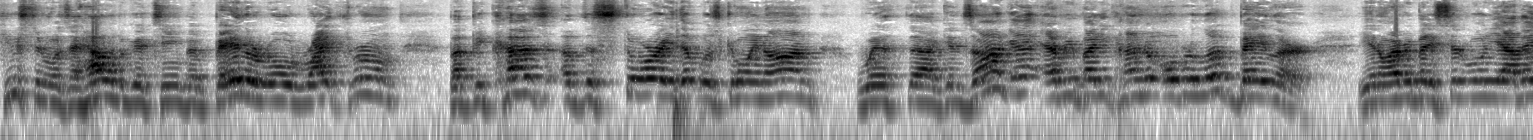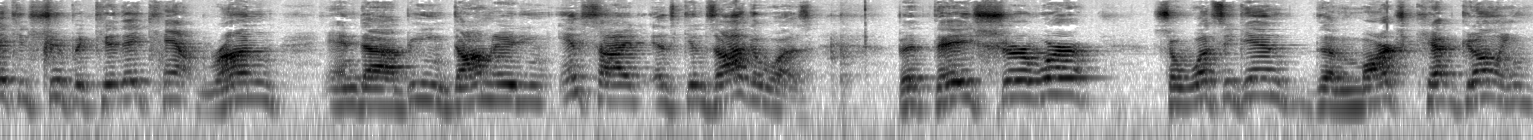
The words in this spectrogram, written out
Houston was a hell of a good team, but Baylor rolled right through them. But because of the story that was going on with uh, Gonzaga, everybody kind of overlooked Baylor. You know, everybody said, well, yeah, they can shoot, but they can't run and uh, being dominating inside as Gonzaga was. But they sure were. So once again, the march kept going,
